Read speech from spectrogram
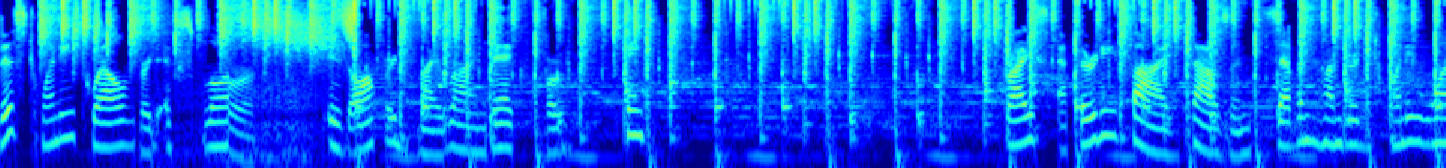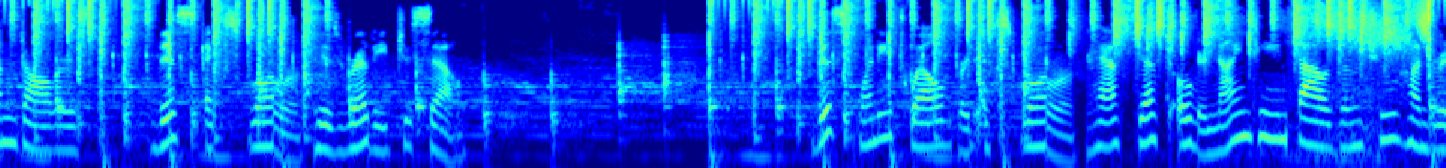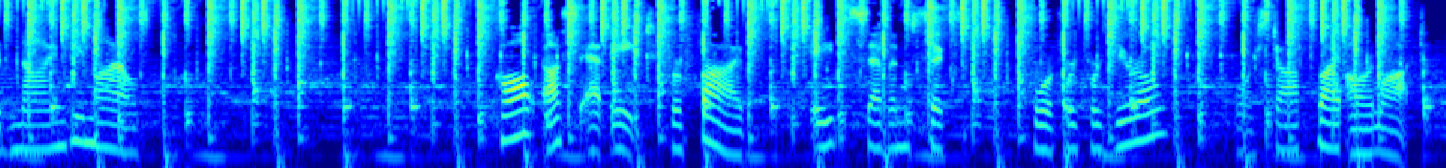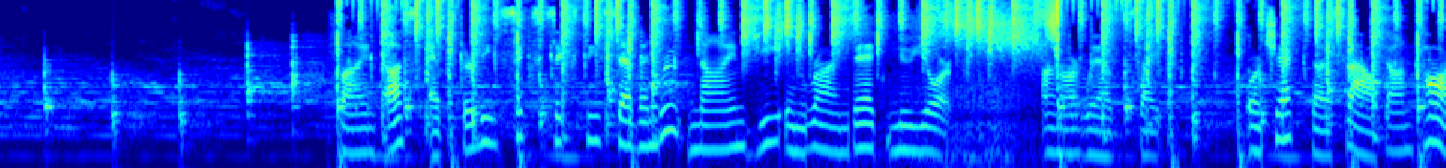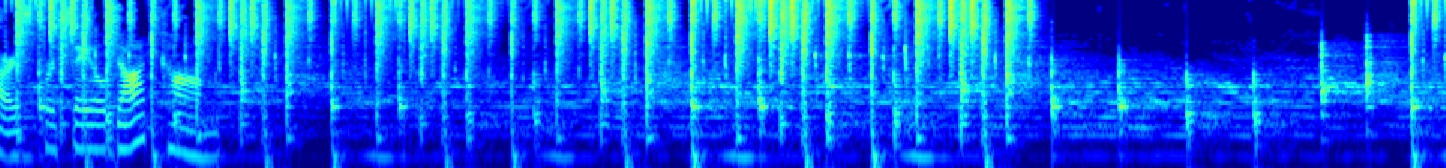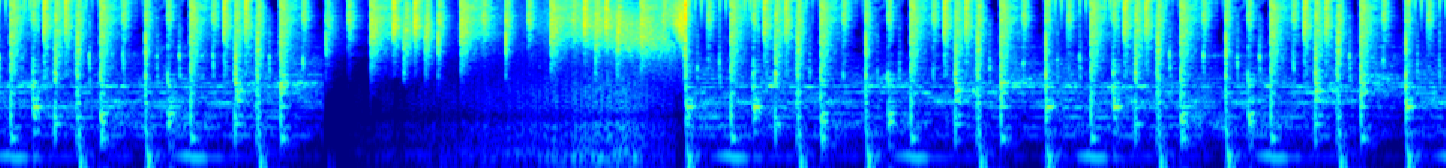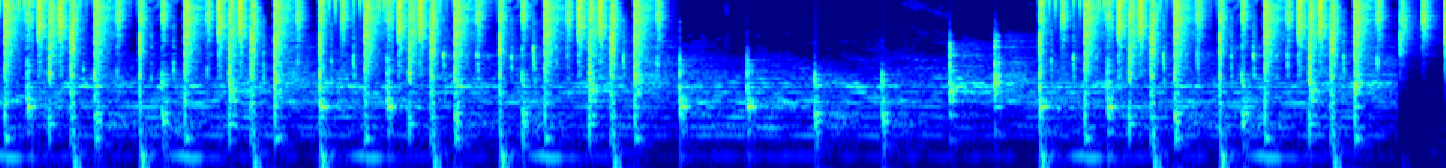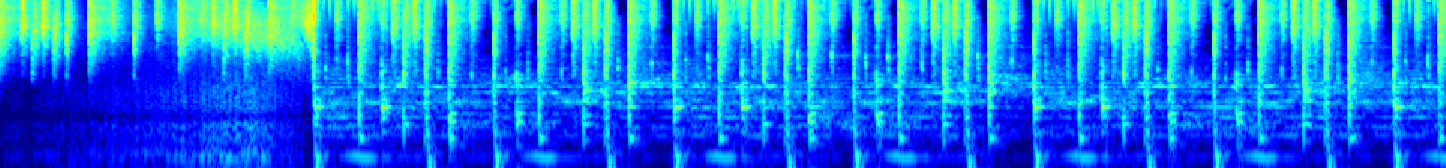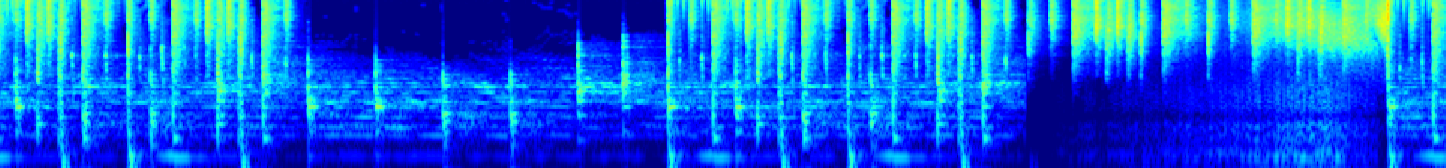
This 2012 Ford Explorer is offered by Rhinebeck Ford, Inc. Price at $35,721. This Explorer is ready to sell. This 2012 Ford Explorer has just over 19,290 miles. Call us at 845-876-4440 or stop by our lot. Find us at 3667 Route 9G in Rhinebeck, New York on our website or check us out on carsforsale.com. Thank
